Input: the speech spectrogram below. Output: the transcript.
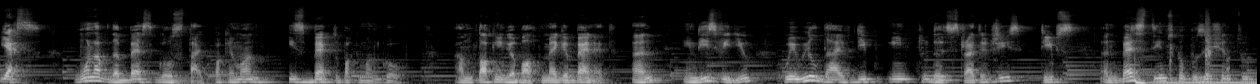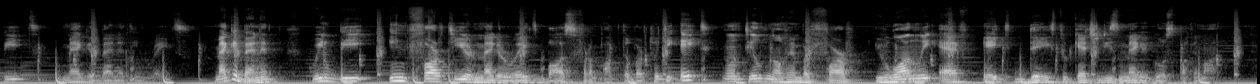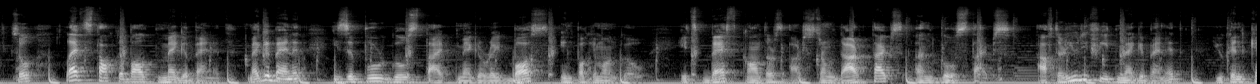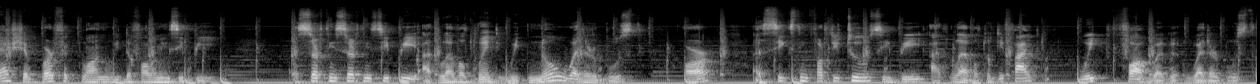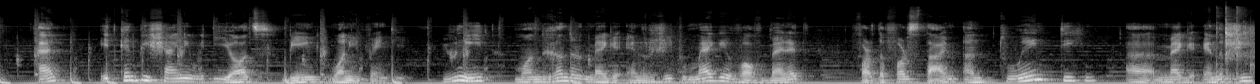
Yes, one of the best ghost type Pokemon is back to Pokemon Go. I'm talking about Mega Banette and in this video we will dive deep into the strategies, tips and best teams composition to beat Mega Banette in raids. Mega Banette will be in 4th year Mega Raids boss from October 28 until November 4. You only have 8 days to catch this Mega Ghost Pokemon. So let's talk about Mega Banette. Mega Banette is a pure ghost type Mega Raid boss in Pokemon Go. Its best counters are strong dark types and ghost types. After you defeat Mega Banette, you can cash a perfect one with the following CP. A certain certain CP at level 20 with no weather boost or a 1642 CP at level 25 with fog weather boost and it can be shiny with the odds being 1 in 20 you need 100 mega energy to mega evolve Banette for the first time and 20 uh, mega energy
